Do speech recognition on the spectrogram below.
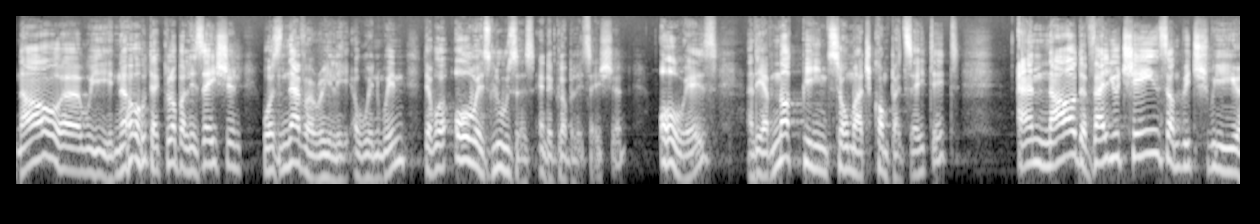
Now uh, we know that globalization was never really a win-win. There were always losers in the globalization, always, and they have not been so much compensated. And now the value chains on which we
